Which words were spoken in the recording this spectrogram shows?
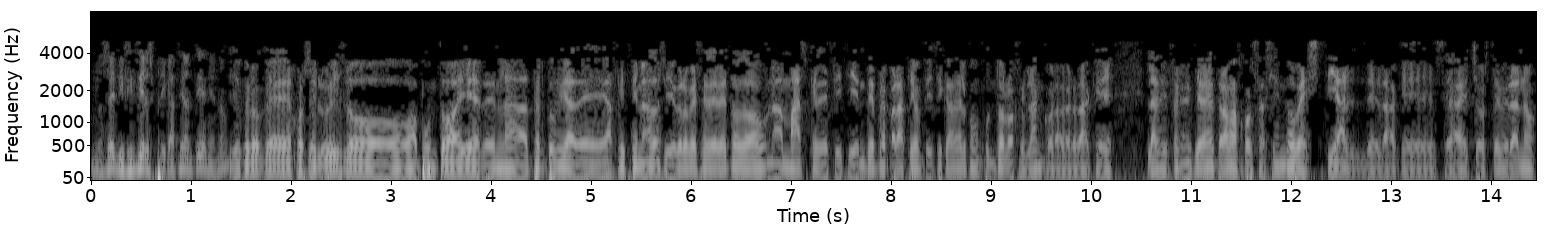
no sé, difícil explicación tiene, ¿no? Yo creo que José Luis lo apuntó ayer en la tertulia de aficionados y yo creo que se debe todo a una más que deficiente preparación física del conjunto rojiblanco. La verdad que la diferencia de trabajo está siendo bestial de la que se ha hecho este verano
